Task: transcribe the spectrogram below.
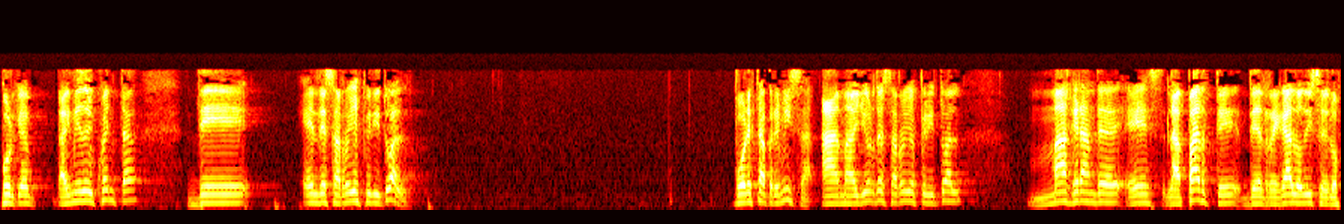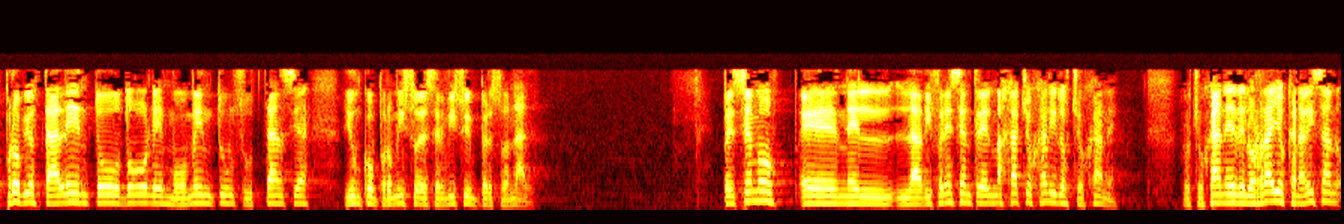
porque ahí me doy cuenta de el desarrollo espiritual. Por esta premisa, a mayor desarrollo espiritual, más grande es la parte del regalo, dice, de los propios talentos, dones, momentum, sustancias y un compromiso de servicio impersonal. Pensemos en la diferencia entre el Mahacho Han y los Chohanes. Los chojanes de los rayos canalizan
